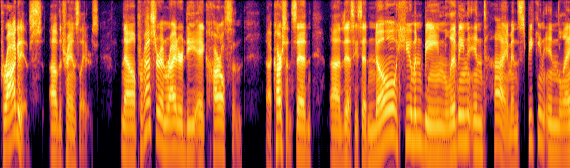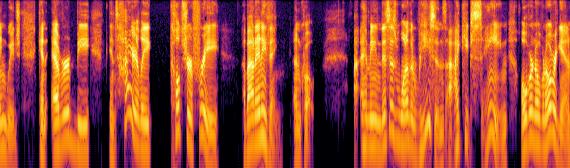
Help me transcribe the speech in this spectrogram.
prerogatives of the translators. Now, professor and writer D.A. Carlson uh, Carson said uh, this. He said, No human being living in time and speaking in language can ever be entirely culture free about anything, unquote. I mean, this is one of the reasons I keep saying over and over and over again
